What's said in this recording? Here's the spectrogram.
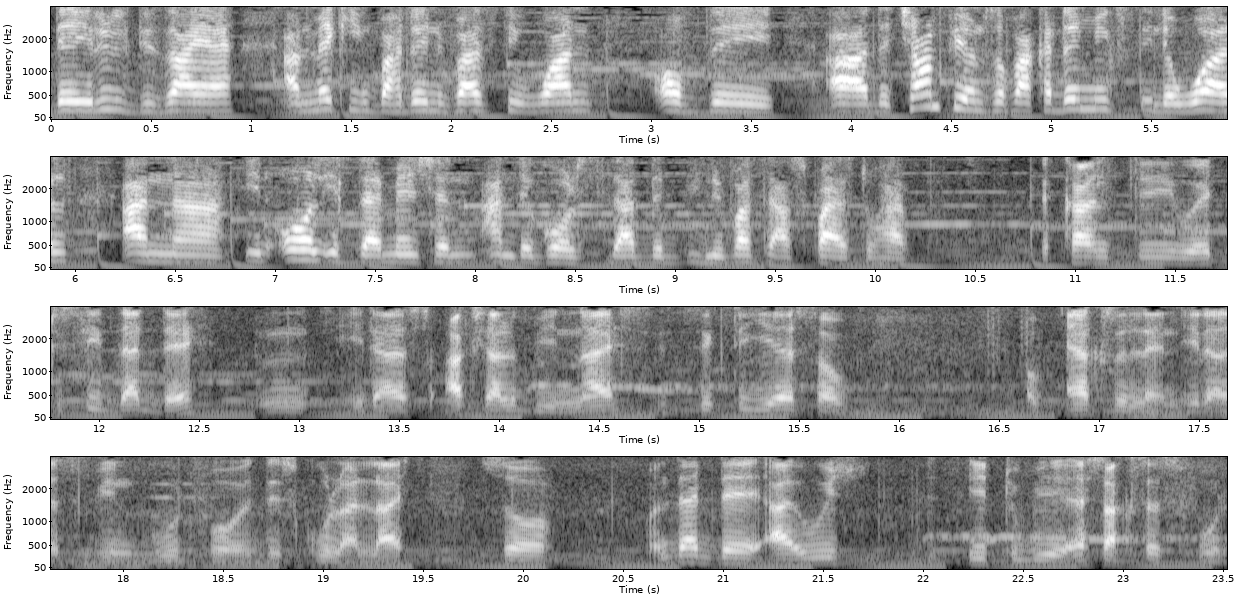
they really desire and making Bahir Dar University one of the uh, the champions of academics in the world and uh, in all its dimension and the goals that the university aspires to have. I can't wait to see that day. Mm, It has actually been nice. 60 years of, of excellence. It has been good for the school at large. So on that day, I wish it to be a successful.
